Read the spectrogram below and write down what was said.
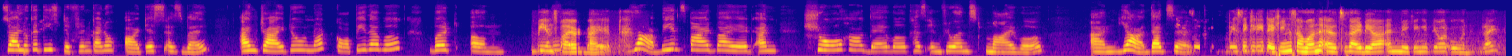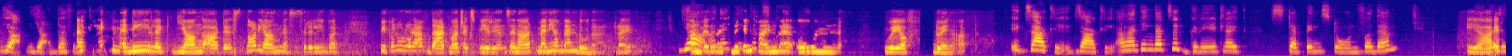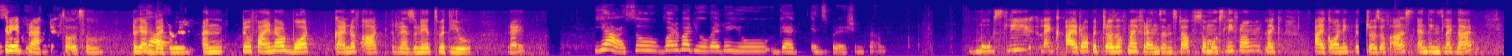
So i look at these different kind of artists as well and try to not copy their work but um Be inspired by it. yeah be inspired by it and show how their work has influenced my work and yeah that's it so basically taking someone else's idea and making it your own, right? Yeah, yeah, definitely I feel like many like young artists, not young necessarily, but people who don't have that much experience in art, many of them do that, right? Yeah, Until like they can find their own way of doing art. Exactly, exactly. And I think that's a great like stepping stone for them Yeah, it's great practice also to get Yeah, better and to find out what kind of art resonates with you, right? yeah. So what about you? Where do you get inspiration from? Mostly, like, I draw pictures of my friends and stuff, so mostly from like iconic pictures of us and things like that.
